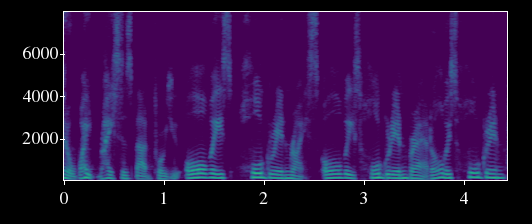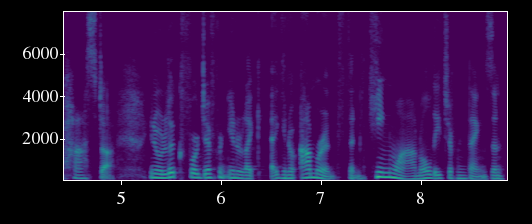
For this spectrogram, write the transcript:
you know, white rice is bad for you. Always whole grain rice, always whole grain bread, always whole grain pasta. You know, look for different, you know, like, uh, you know, amaranth and quinoa and all these different things. And,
